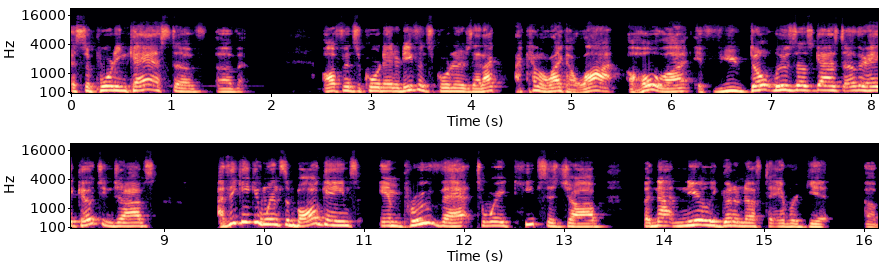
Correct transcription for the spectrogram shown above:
a supporting cast of of offensive coordinator, defense coordinators that I, I kind of like a lot, a whole lot. If you don't lose those guys to other head coaching jobs, I think he can win some ball games, improve that to where he keeps his job, but not nearly good enough to ever get a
